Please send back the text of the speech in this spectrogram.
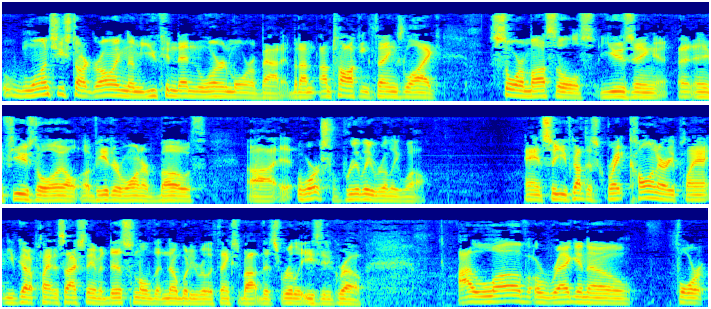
once you start growing them, you can then learn more about it. But I'm, I'm talking things like sore muscles using an infused oil of either one or both. Uh, it works really, really well. And so you've got this great culinary plant. You've got a plant that's actually medicinal that nobody really thinks about that's really easy to grow. I love oregano for,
